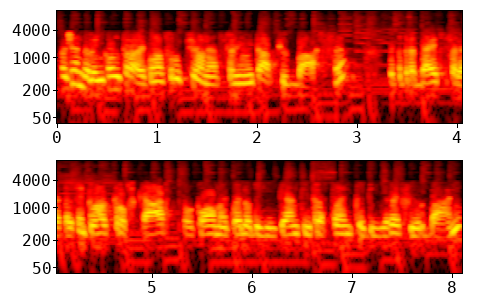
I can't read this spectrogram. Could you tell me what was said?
facendolo incontrare con una soluzione a salinità più bassa che potrebbe essere per esempio un altro scarto come quello degli impianti di trattamento di reflui urbani,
